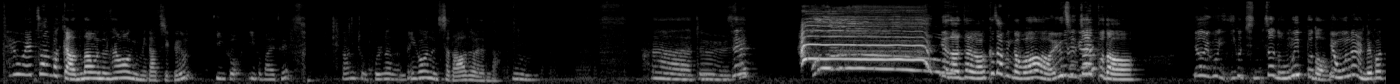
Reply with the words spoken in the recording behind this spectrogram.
태호 1차밖에 안 나오는 상황입니다 지금. 이거, 이거 말 돼? 난 좀 곤란한데? 이거는 진짜 나와줘야 된다. 응. 하나 둘 셋. 야 나 진짜 마크잡인가 봐. 이거 진짜 예쁘다. 야, 이거, 이거 진짜 너무 이쁘다. 야 오늘 내가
